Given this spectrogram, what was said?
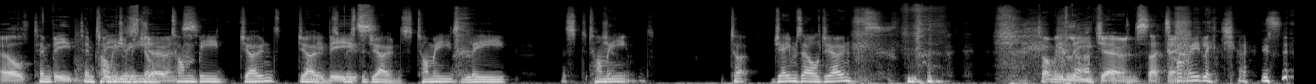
Earl Tim- B. Tim- Tommy Tommy Lee Jones. Tom B Jones, Jones, Mr. Jones, Tommy Lee, Tommy- Jones. to, James L. Jones, Tommy Lee Jones, I think. Tommy Lee Jones.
